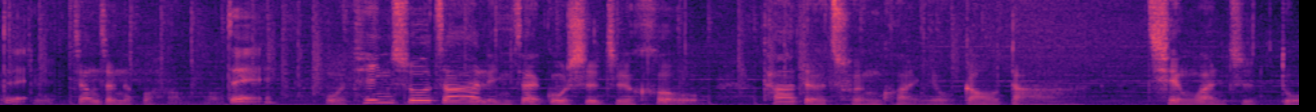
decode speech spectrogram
对对，对，这样真的不好。对，我听说张爱玲在过世之后，她的存款有高达千万之多，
